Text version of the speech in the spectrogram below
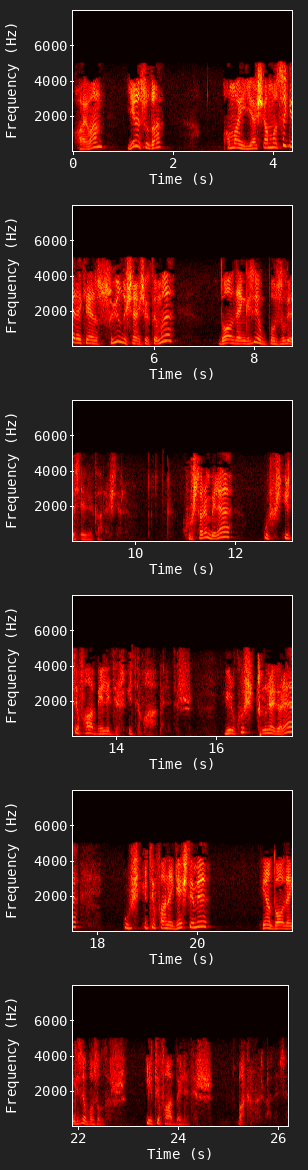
Hayvan yine suda ama yaşaması gereken suyun dışına çıktı mı doğal dengesi bozuluyor sevgili kardeşlerim. Kuşların bile uç irtifa bellidir. İrtifa bellidir. Bir kuş türüne göre uç irtifanı geçti mi yani doğal dengesi bozulur. İrtifa bellidir. Bakın kardeşler.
